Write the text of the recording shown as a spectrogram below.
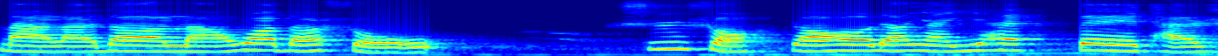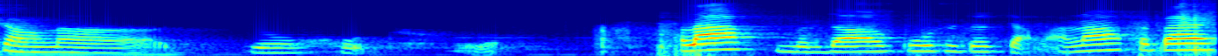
买来的兰花的手失手，然后两眼一黑，被抬上了救护车。好啦，我们的故事就讲完啦，拜拜。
